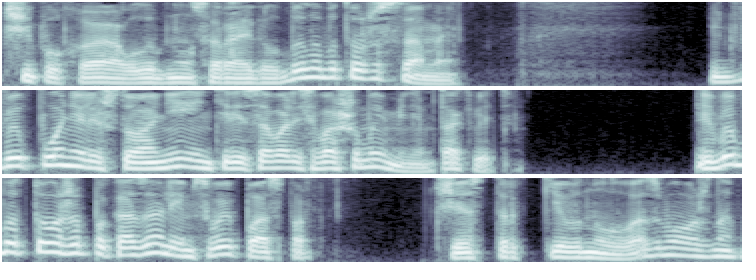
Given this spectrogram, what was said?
Чепуха, — улыбнулся Райдел, — было бы то же самое. Ведь вы поняли, что они интересовались вашим именем, так ведь? И вы бы тоже показали им свой паспорт. Честер кивнул. Возможно.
